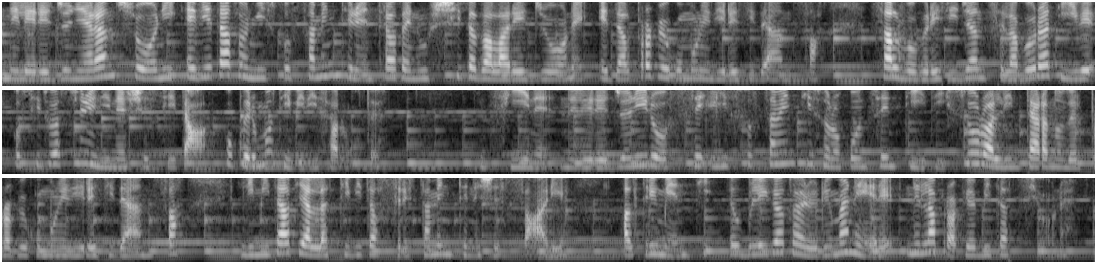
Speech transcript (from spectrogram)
Nelle regioni arancioni è vietato ogni spostamento in entrata e in uscita dalla regione e dal proprio comune di residenza, salvo per esigenze lavorative o situazioni di necessità o per motivi di salute. Infine, nelle regioni rosse gli spostamenti sono consentiti solo all'interno del proprio comune di residenza, limitati alle attività strettamente necessarie, altrimenti è obbligatorio rimanere nella propria abitazione.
